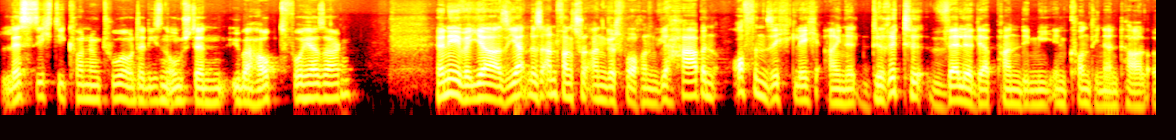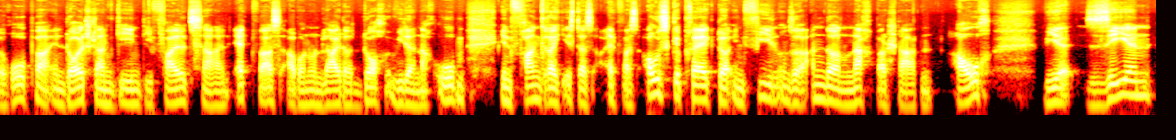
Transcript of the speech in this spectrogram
Lässt sich die Konjunktur unter diesen Umständen überhaupt vorhersagen? Herr Newe, ja, Sie hatten es anfangs schon angesprochen. Wir haben offensichtlich eine dritte Welle der Pandemie in Kontinentaleuropa. In Deutschland gehen die Fallzahlen etwas, aber nun leider doch wieder nach oben. In Frankreich ist das etwas ausgeprägter, in vielen unserer anderen Nachbarstaaten auch. Wir sehen,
